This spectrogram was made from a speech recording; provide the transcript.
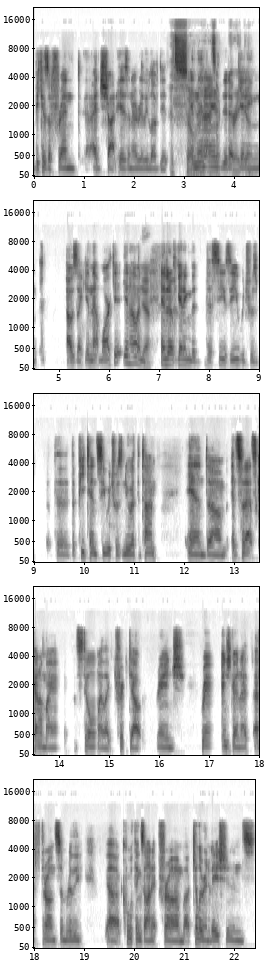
because a friend had shot his and I really loved it. It's so. and then rad. I It's ended up great gun. getting. I was like in that market, you know, and Yeah. ended up getting the the CZ, which was the the P10C, which was new at the time, and um and so that's kind of my still my like tricked out range range gun. I, I've thrown some really uh, cool things on it from uh, Killer Innovations.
